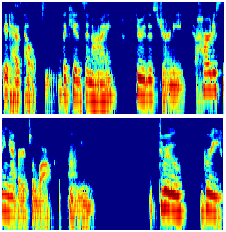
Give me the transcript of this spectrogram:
it has helped the kids and I through this journey. Hardest thing ever to walk um, through grief,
